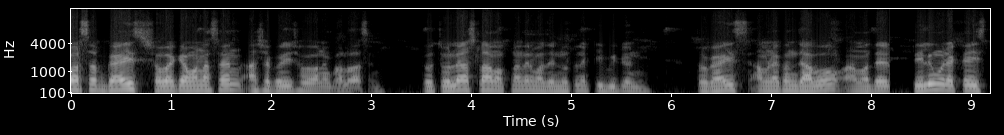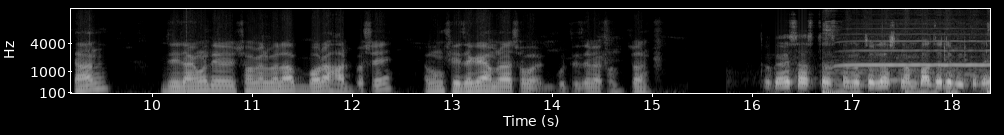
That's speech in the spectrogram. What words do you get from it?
হোয়াটসঅ্যাপ গাইস সবাই কেমন আছেন? আশা করি সবাই অনেক ভালো আছেন। তো চলে আসলাম আপনাদের মাঝে নতুন একটি ভিডিও নিয়ে। তো গাইস আমরা এখন যাব আমাদের তেলুমুর একটা স্থান, যে জায়গার মধ্যে সকালবেলা বড় হাট বসে, এবং সেই জায়গায় আমরা সবাই ঘুরতে যাব এখন। চল তো গাইস আস্তে আস্তে আমরা চলে আসলাম বাজারের ভিতরে।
